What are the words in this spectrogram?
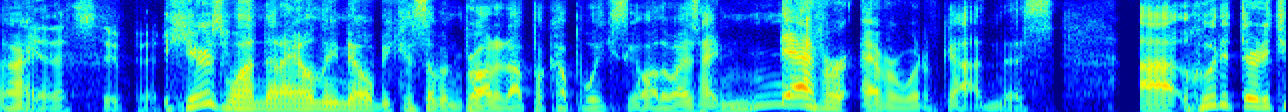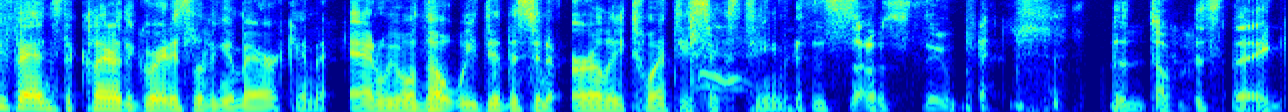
All right. Yeah, that's stupid. Here's one that I only know because someone brought it up a couple weeks ago. Otherwise, I never ever would have gotten this. Uh, who did 32 fans declare the greatest living American? And we will note we did this in early 2016. It's so stupid. the dumbest thing.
